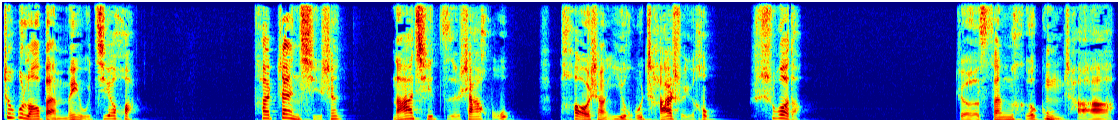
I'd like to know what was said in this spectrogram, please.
周老板没有接话。他站起身，拿起紫砂壶，泡上一壶茶水后，说道：“这三盒贡茶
